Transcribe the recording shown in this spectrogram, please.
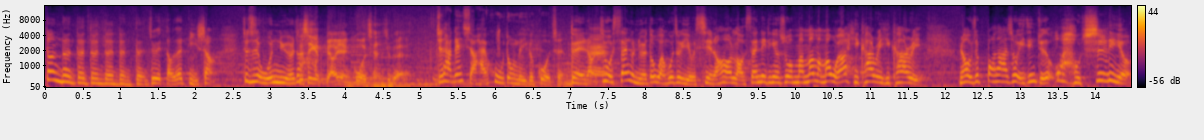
噔噔噔噔噔噔噔就会倒在地上。就是我女儿，这是一个表演过程，是不是？就是他跟小孩互动的一个过程。对，然后就我三个女儿都玩过这个游戏，然后老三那天就说妈妈妈妈我要 hikari hikari。然后我就抱他的时候，已经觉得哇好吃力哦。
